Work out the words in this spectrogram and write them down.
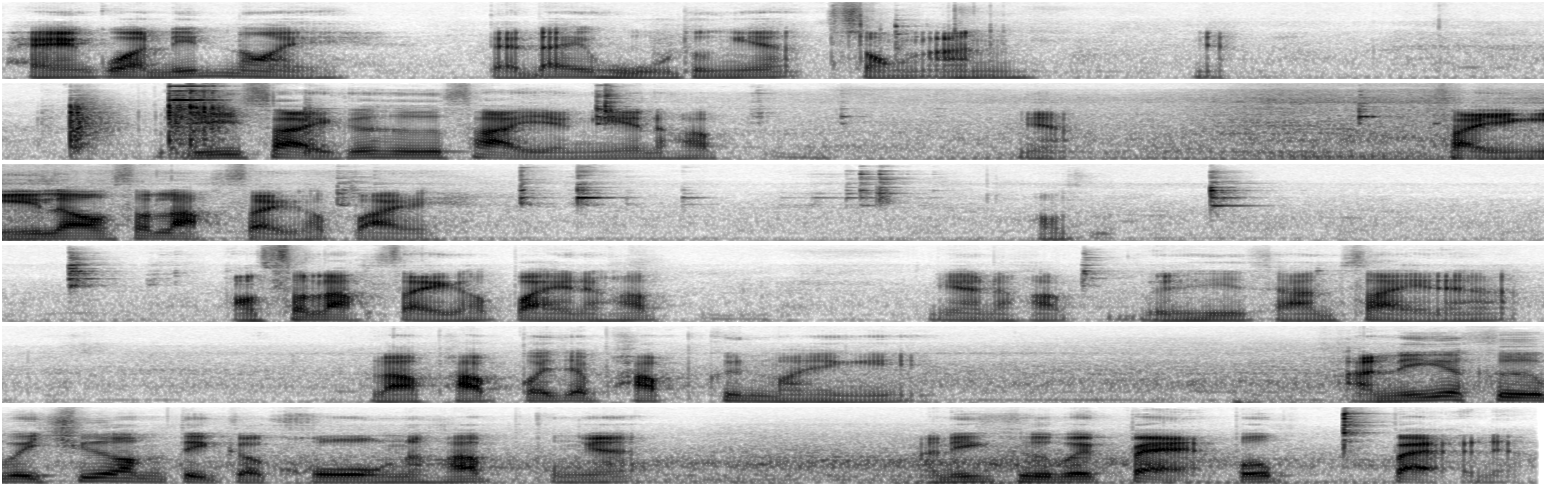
แพงกว่านิดหน่อย แต่ได้หูตรงเนี้ยสองอันเนี่ยดีใส่ก็คือใส่อย่างนี้นะครับ เนี่ยใส่อย่างนี้เราสลักใส่เข้าไปเอาเอาสลักใส่เข้าไปนะครับ เนี่ยนะครับวิธีการใส่นะฮะเวลาพับก็จะพับขึ้นมาอย่างนี้ อันนี้ก็คือไปเชื่อมติดกับโครงนะครับตรงเนี้ยอันนี้คือไปแปะปุ๊บแปะเนี่ย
